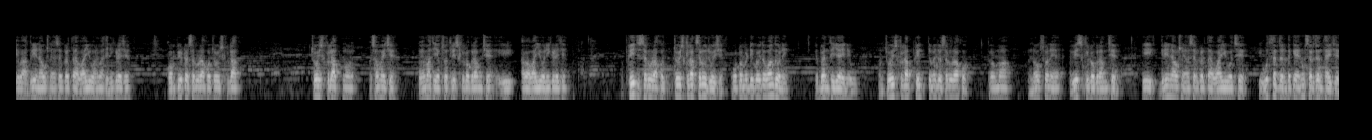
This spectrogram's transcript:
એવા ગ્રીન હાઉસને અસર કરતા વાયુઓ એમાંથી નીકળે છે. કોમ્પ્યુટર શરૂ રાખો ચોવીસ કલાક. ચોવીસ કલાકનો સમય છે. તો એમાંથી એકસો ત્રીસ કિલોગ્રામ છે એ આવા વાયુઓ નીકળે છે. ફ્રીજ શરૂ રાખો, ચોવીસ કલાક શરૂ જ હોય છે. ઓટોમેટિક હોય તો વાંધો નહીં કે બંધ થઈ જાય ને એવું. પણ ચોવીસ કલાક ફ્રીજ તમે જો શરૂ રાખો, તો એમાં નવસો ને વીસ કિલોગ્રામ છે. એ ગ્રીન હાઉસને અસર કરતા વાયુઓ છે એ ઉત્સર્જન એટલે કે એનું સર્જન થાય છે.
